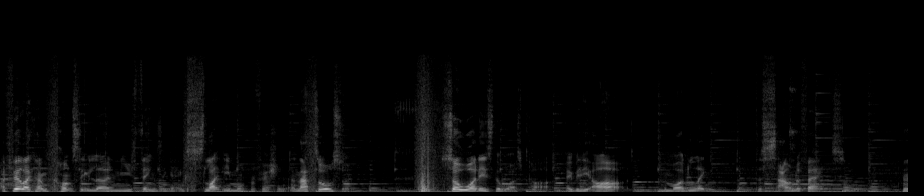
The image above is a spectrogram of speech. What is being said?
I feel like I'm constantly learning new things and getting slightly more proficient, and that's awesome. So what is the worst part? Maybe the art? The modelling? The sound effects? uh,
